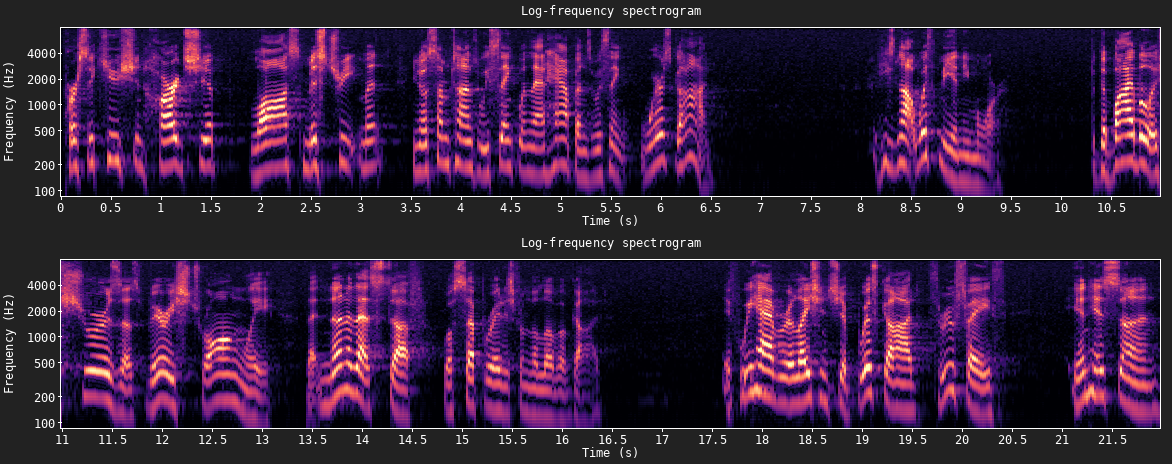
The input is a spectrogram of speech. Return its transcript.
Persecution, hardship, loss, mistreatment, you know, sometimes we think when that happens, we think, where's God? He's not with me anymore. But the Bible assures us very strongly that none of that stuff will separate us from the love of God. If we have a relationship with God through faith in His Son,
